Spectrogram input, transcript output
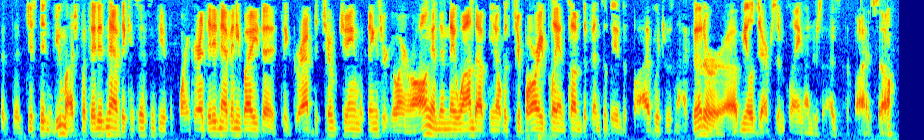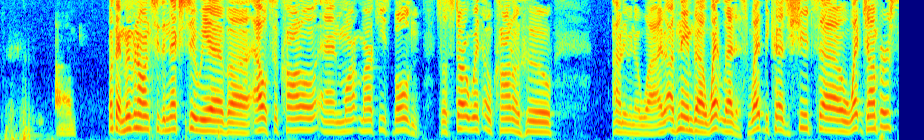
that, that just didn't do much, but they didn't have the consistency at the point guard. They didn't have anybody to, to grab the choke chain when things were going wrong. And then they wound up, you know, with Jabari playing some defensively at the five, which was not good, or uh, Amile Jefferson playing undersized at the five. So, um, Okay, moving on to the next two, we have uh, Alex O'Connell and Mar- Marques Bolden. So let's start with O'Connell, who I don't even know why. I've named uh, Wet Lettuce. Wet because he shoots uh, wet jumpers.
